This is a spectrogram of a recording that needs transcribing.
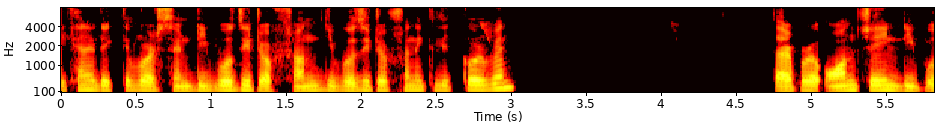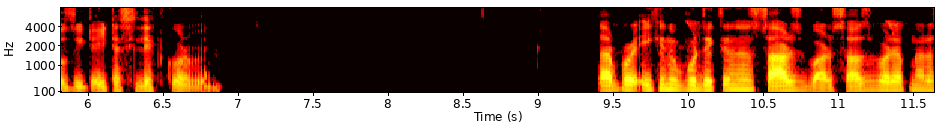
এখানে দেখতে পাচ্ছেন ডিপোজিট অপশান ডিপোজিট অপশানে ক্লিক করবেন। তারপরে অন চেইন ডিপোজিট এইটা সিলেক্ট করবেন। তারপর এখানে উপর দেখতে পাচ্ছেন সার্চ বার সার্চ বারে আপনারা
